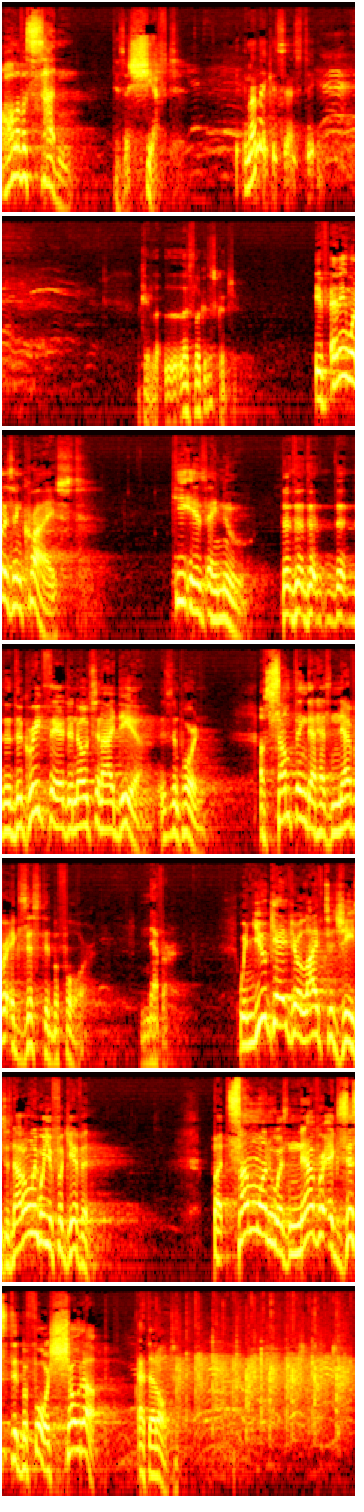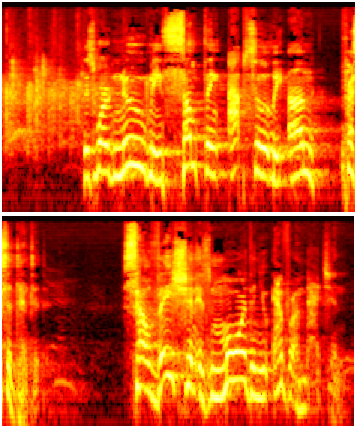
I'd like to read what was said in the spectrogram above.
all of a sudden, there's a shift. Am I making sense to you? Okay, let's look at the scripture. If anyone is in Christ, he is a new. The, the, the, the, the Greek there denotes an idea, this is important, of something that has never existed before. Never. When you gave your life to Jesus, not only were you forgiven, but someone who has never existed before showed up at that altar. This word new means something absolutely unprecedented. Salvation is more than you ever imagined.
